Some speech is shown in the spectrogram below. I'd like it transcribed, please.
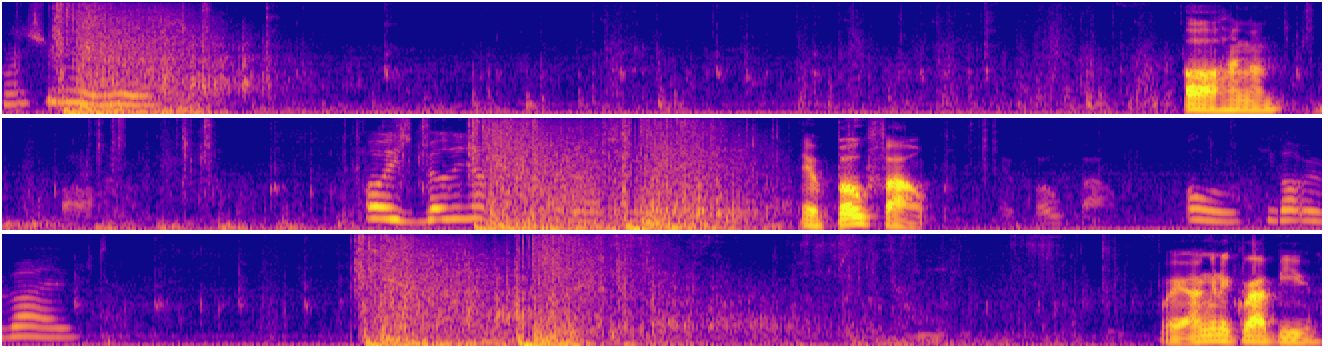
Not sure where he is. Oh, hang on. Oh, he's building up. They're both out. Oh, he got revived. Wait, I'm gonna grab you.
